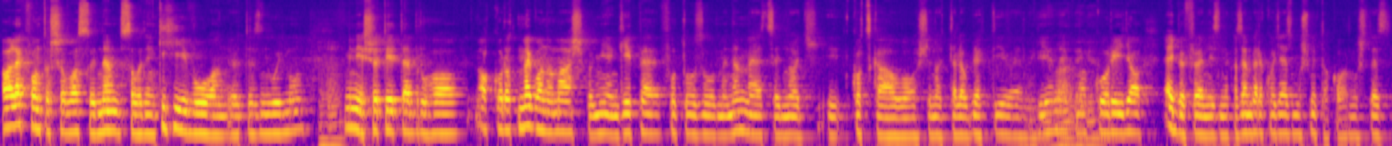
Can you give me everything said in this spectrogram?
a legfontosabb az, hogy nem szabad ilyen kihívóan öltözni, úgymond. Minél sötétebb ruha, akkor ott megvan a másik, hogy milyen géppel fotózol, mert nem mehetsz egy nagy kockával, és egy nagy teleobjektíve, meg ilyenek, igen. akkor így a, egyből felnéznek az emberek, hogy ez most mit akar, most ez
